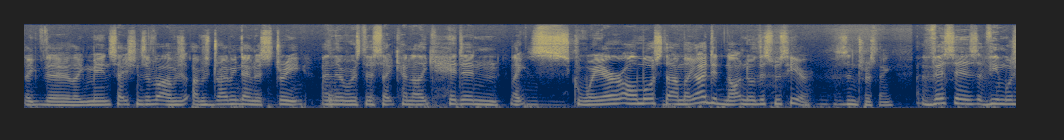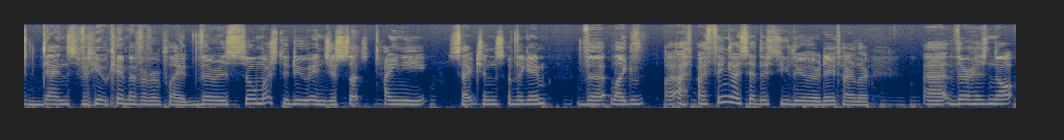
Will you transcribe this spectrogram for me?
like the like main sections of it. I was I was driving down a street and there was this like kind of like hidden like square almost that I'm like I did not know this was here. This is interesting. This is the most dense video game I've ever played. There is so much to do in just such tiny sections of the game that like I, I think I said this to you the other day, Tyler. Uh, there has not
